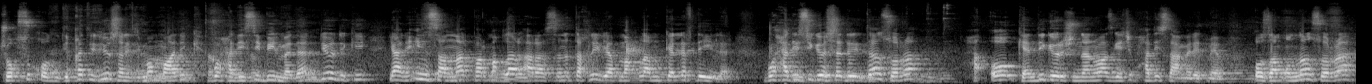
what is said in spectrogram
Çok sık olun. Dikkat ediyorsanız İmam Malik bu hadisi bilmeden diyordu ki yani insanlar parmaklar arasını tahlil yapmakla mükellef değiller. Bu hadisi gösterdikten sonra o kendi görüşünden vazgeçip hadisle amel etmeye. O zaman ondan sonra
